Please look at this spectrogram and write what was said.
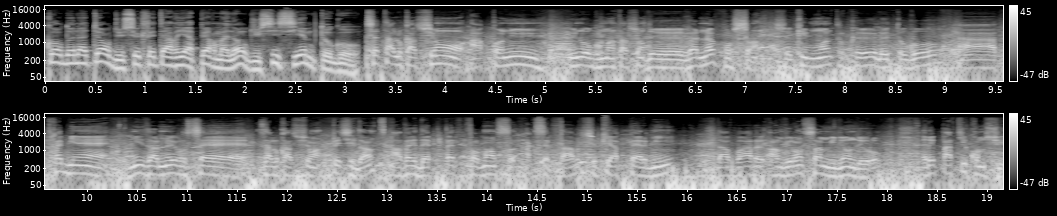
coordonnateur du secrétariat permanent du 6e Togo. Cette allocation a connu une augmentation de 29%, ce qui montre que le Togo a très bien mis en œuvre ses allocations précédentes avec des performances acceptable, ce qui a permis d'avoir environ 100 millions d'euros répartis comme suit.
